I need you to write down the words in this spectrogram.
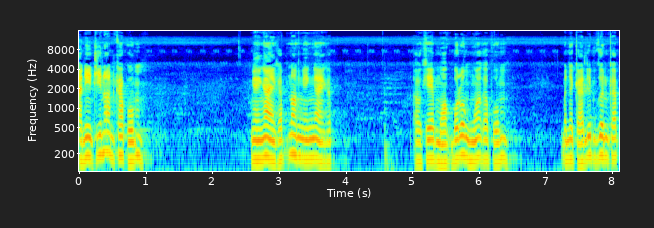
อันนี้ที่นอนครับผม ง่ายๆ ครับนอนง่าย ๆ ครับ โอเคหมอกบลงหัวครับ ผม บรรยากาศริมเกินครับ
